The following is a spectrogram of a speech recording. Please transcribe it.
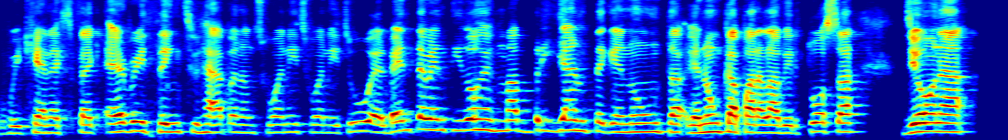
We can expect everything to happen in 2022. El 2022 es más brillante que nunca, que nunca para la virtuosa. Deonna,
